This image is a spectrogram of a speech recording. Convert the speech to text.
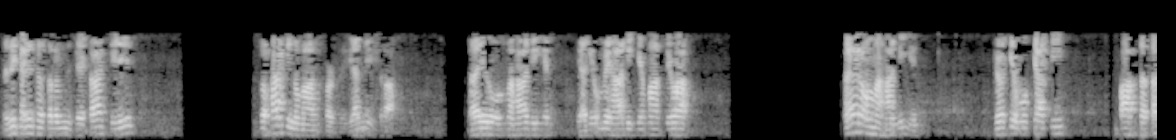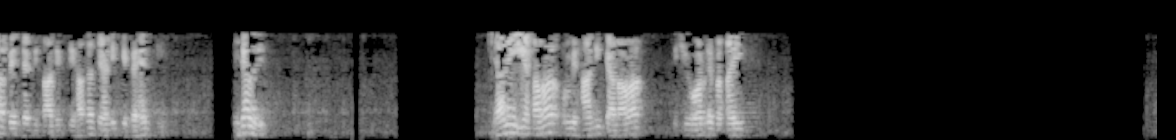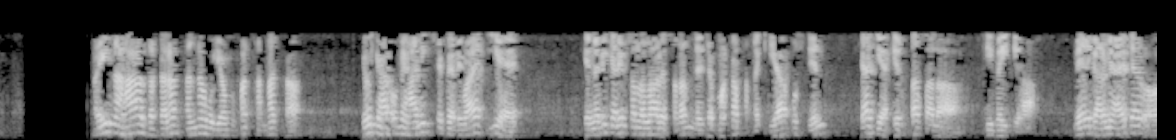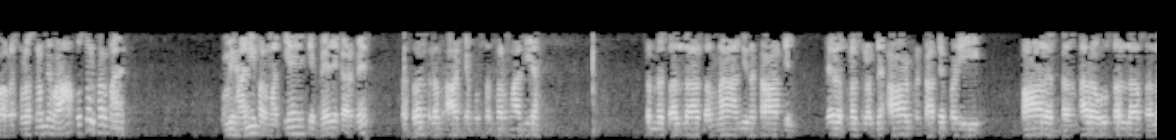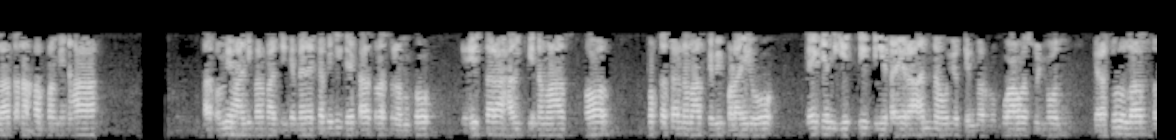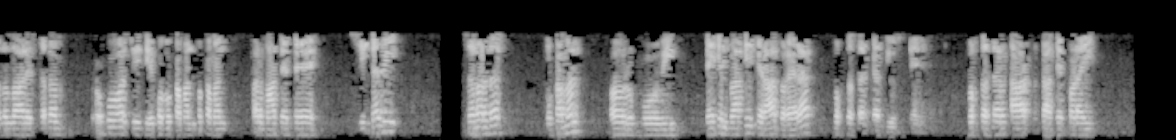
نبی کریم علیہ وسلم نے دیکھا کہ ضحا کی نماز پڑھ رہی یعنی اشراف غیر امہانی یعنی امہانی کے ماں سوا۔ غیر امہانی جو کہ وہ کیا تھی؟ فاختہ بنت ابی طالب تھی، حضرت علی کی بہن تھی۔ ٹھیک ہے جی یعنی یہ خبر امہانی کے علاوہ کسی اور نے بتائی۔ ذکرت ان یوم فتح مکہ کیونکہ ام سے پہ روایت یہ ہے کہ نبی کریم صلی اللہ علیہ وسلم نے جب مکہ فتح کیا، اس دن کیا کیا؟ اغتصل فی بیتہا۔ میرے گھر میں آئے تھے اور رسول اللہ علیہ وسلم نے وہاں غسل فرمائے امہانی فرماتی ہے کہ میرے گھر میں رسول اللہ علیہ آ کے غسل فرما دیا۔ صلی اللہ علیہ وسلم پھر رسول اللہ وسلم نے آٹھ رکعتیں پڑھی۔ قالت ارہ صلی صلاة خف منها امی حالی فرماتی کہ میں نے کبھی نہیں دیکھا رسول اللہ علیہ وسلم کو کہ اس طرح حل کی نماز اور مختصر نماز کے بھی پڑھائی ہو۔ لیکن یہ تھی غیر انہو یتم الرکوع و سجود کہ رسول اللہ صلی اللہ علیہ وسلم رکوع اور سجدے کو مکمل مکمل فرماتے تھے۔ سجدہ بھی زبردست، مکمل اور رکوی لیکن باقی شراب وغیرہ مختصر کر دی اس نے۔ مختصر آٹھ پڑھائی۔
